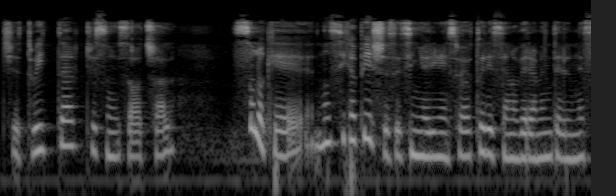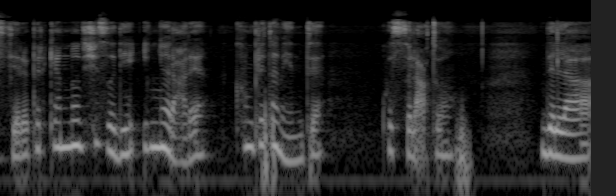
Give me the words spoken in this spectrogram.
c'è Twitter, ci sono i social, Solo che non si capisce se Signorini e i suoi autori siano veramente del mestiere perché hanno deciso di ignorare completamente questo lato della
